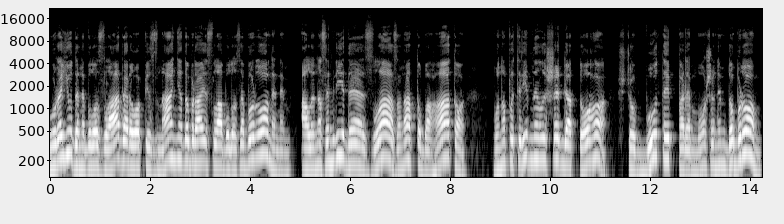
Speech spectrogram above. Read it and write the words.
У раю, де не було зла, дерево пізнання добра і зла було забороненим, але на землі, де зла занадто багато, воно потрібне лише для того, щоб бути переможеним добром.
